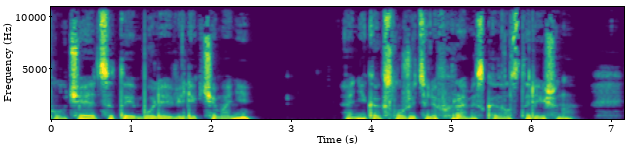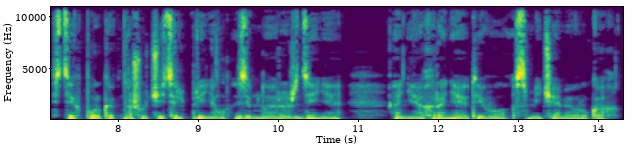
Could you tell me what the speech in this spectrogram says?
Получается, ты более велик, чем они? Они как служители в храме, сказал старейшина. С тех пор, как наш учитель принял земное рождение, они охраняют его с мечами в руках.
